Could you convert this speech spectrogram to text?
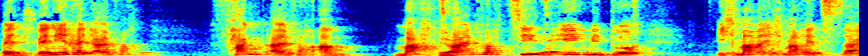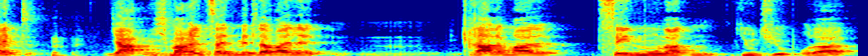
wenn, wenn ihr halt einfach, fangt einfach an. Macht's ja. einfach, zieht ja. irgendwie durch. Ich mache ich mache jetzt seit, ja, ich mache jetzt seit mittlerweile gerade mal zehn Monaten YouTube oder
